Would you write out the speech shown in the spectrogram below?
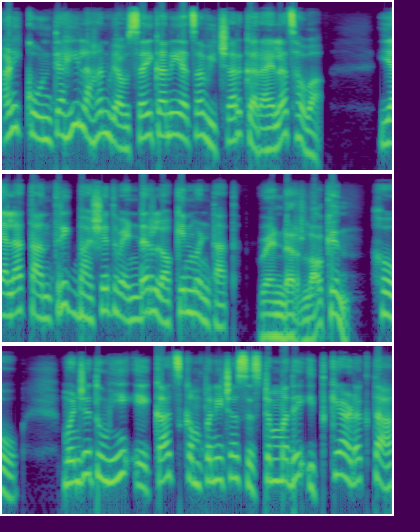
आणि कोणत्याही लहान व्यावसायिकाने याचा विचार करायलाच हवा. याला तांत्रिक भाषेत वेंडर लॉक इन म्हणतात. Vendor lock in? हो. म्हणजे तुम्ही एकाच कंपनीच्या सिस्टममध्ये इतके अडकता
